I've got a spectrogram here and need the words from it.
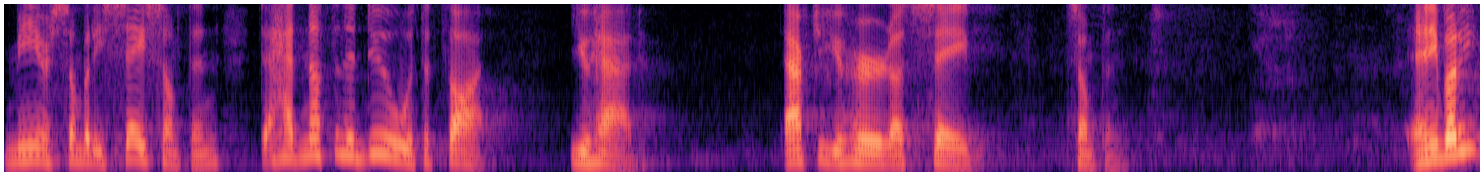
me or somebody say something that had nothing to do with the thought you had after you heard us say something. Anybody?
